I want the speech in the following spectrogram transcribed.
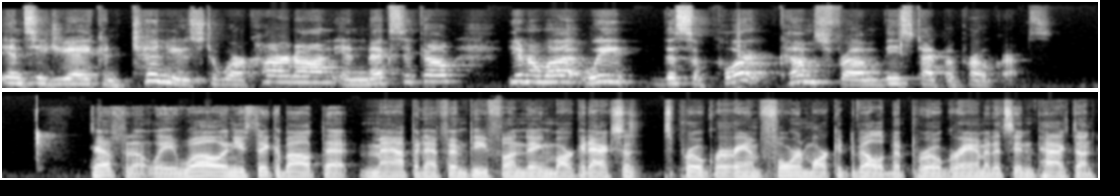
NCGA continues to work hard on in Mexico. You know what? We the support comes from these type of programs. Definitely. Well, and you think about that MAP and FMD funding, market access program, foreign market development program, and its impact on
